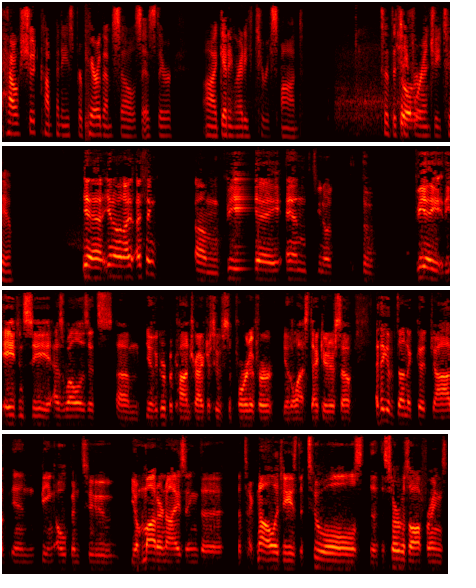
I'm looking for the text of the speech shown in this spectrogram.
how should companies prepare themselves as they're uh, getting ready to respond to the sure. T4NG2? Yeah, you know, I, I think um, VA and you know the VA, the agency, as well as its, um, you know, the group of contractors who've supported for, you know, the last decade or so, I think have done a good job in being open to, you know, modernizing the, the technologies, the tools, the, the service offerings,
